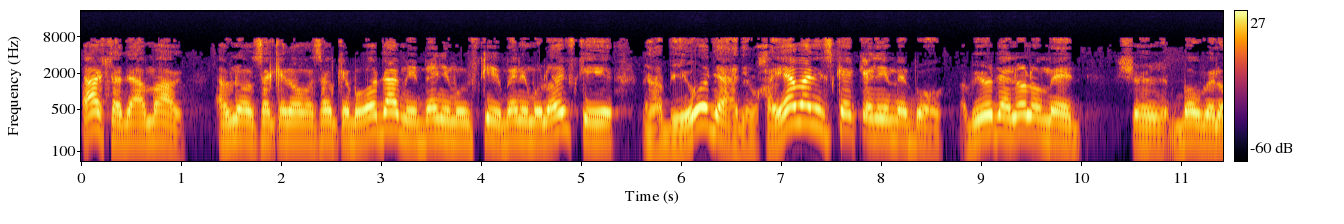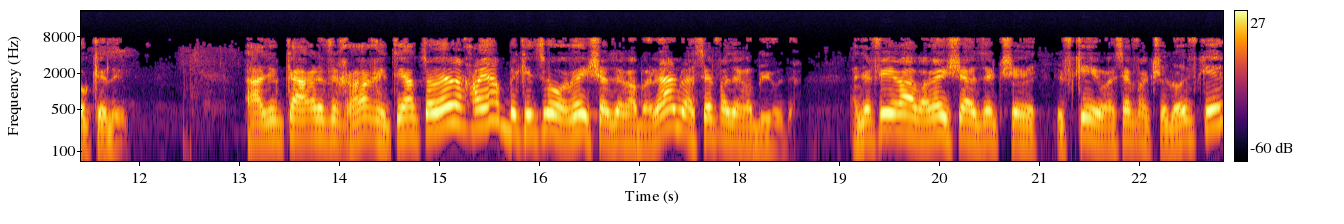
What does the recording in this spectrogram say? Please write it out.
אשתא דאמרת, אבנור סכנו מסור כבורו דמי, בין אם הוא הפקיר, בין אם הוא לא הפקיר, לרבי יהודה, הוא חייב על נזקי כלים ובור. רבי יהודה לא לומד שבור ולא כלים. אז אם כך, לפיכך, התיר צורר חייב. בקיצור, הרישא זה רבנן והספר זה רבי יהודה. אז לפי רב, הרישא זה כשהפקיר והספר כשלא הפקיר,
